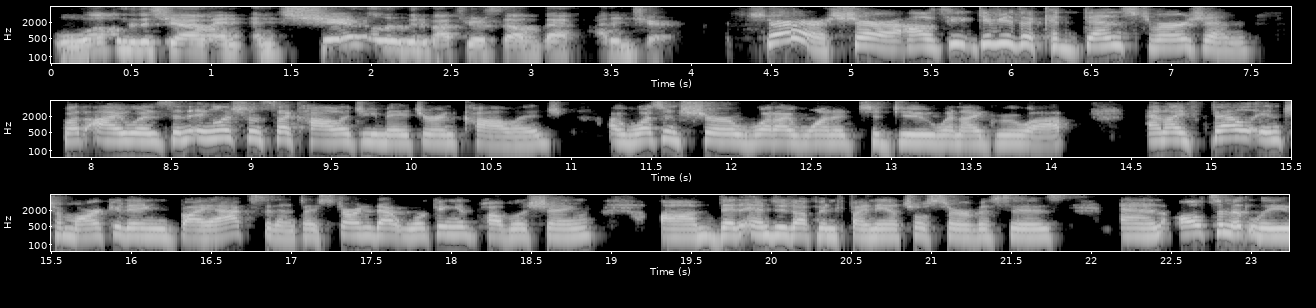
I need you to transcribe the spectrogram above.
welcome to the show and, and share a little bit about yourself that I didn't share. Sure, sure. I'll give you the condensed version. But I was an English and psychology major in college. I wasn't sure what I wanted to do when I grew up. And I fell into marketing by accident. I started out working in publishing, um, then ended up in financial services. And ultimately,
